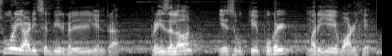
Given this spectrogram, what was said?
சூறையாடி செல்வீர்கள் என்றார். பிரைசலான் இயேசுக்கே புகழ் மரியே வாழ்க.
